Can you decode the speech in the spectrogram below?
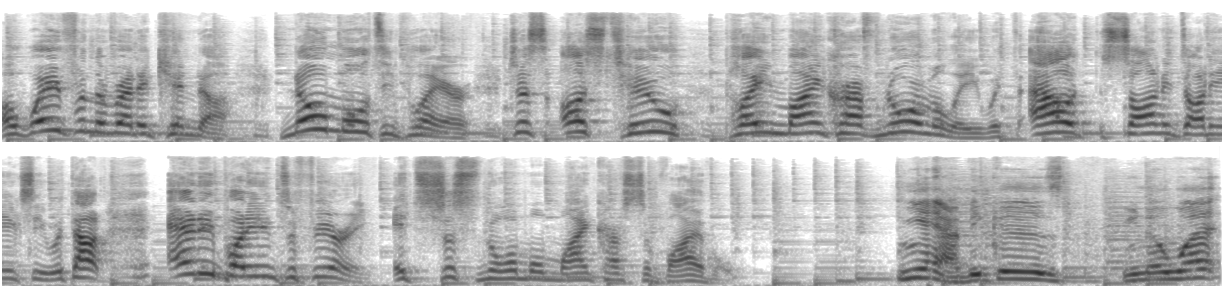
away from the Red Echidna. No multiplayer, just us two playing Minecraft normally without Sonic.exe, without anybody interfering. It's just normal Minecraft survival. Yeah, because you know what?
